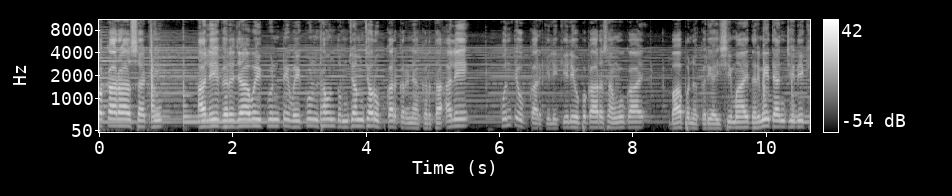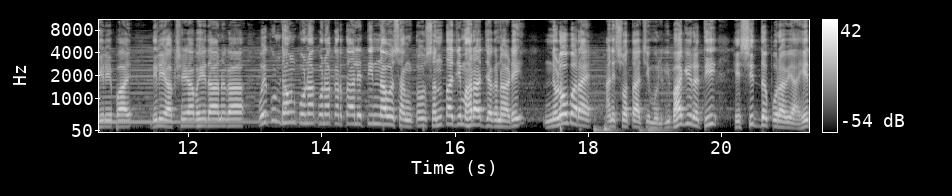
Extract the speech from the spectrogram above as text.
उपकारासाठी आले घरजा वैकुंठे वैकुंठाहून तुमच्या आमच्यावर उपकार करण्याकरता आले. कोणते उपकार केले? केले उपकार सांगू काय? बाप न करी ऐशी माय धर्मे त्यांचे देखिले पाय. दिले अक्षया भैदान गा वैकुंठाहून कोणा कोणा करता आले? तीन नावं सांगतो. संताजी महाराज जगनाडे निळोबर आहे आणि स्वतःची मुलगी भागीरथी. हे सिद्ध पुरावे आहेत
